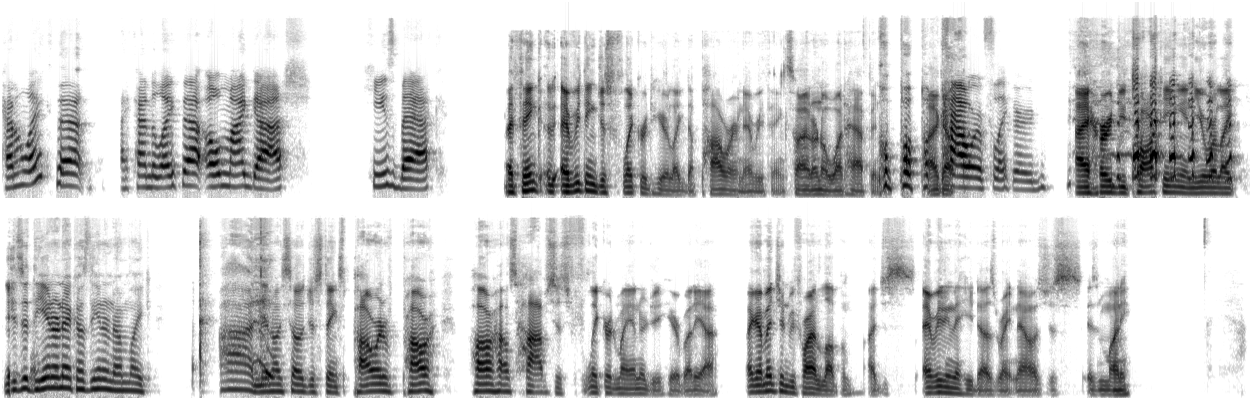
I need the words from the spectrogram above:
Kind of like that. I kind of like that. Oh my gosh. He's back. I think uh, everything just flickered here, like the power and everything. So I don't know what happened. I got- Power flickered. I heard you talking and you were like, "Is it the internet?" Because the internet. I'm like, ah, and then I saw just things. Power, power, Powerhouse Hobbs just flickered my energy here. But yeah, like I mentioned before, I love him. I just everything that he does right now is just is money.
